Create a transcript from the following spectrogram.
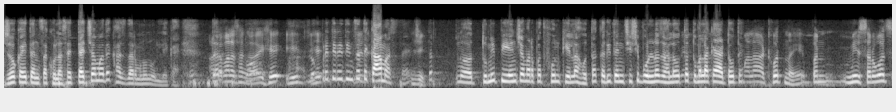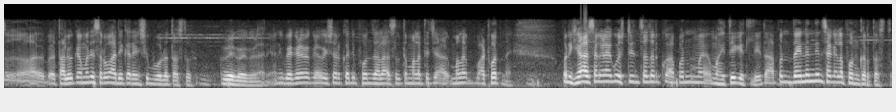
जो काही त्यांचा खुलासा आहे त्याच्यामध्ये खासदार म्हणून उल्लेख आहे. तर मला सांगा हे लोकप्रतिनिधींचं ते काम असतंय जी. तर तुम्ही पीएनच्या मार्फत फोन केला होता? कधी त्यांच्याशी बोलणं झालं होतं? तुम्हाला काय आठवतंय? मला आठवत नाही पण मी सर्वच तालुक्यामध्ये सर्व अधिकाऱ्यांशी बोलत असतो वेगवेगळ्या आणि वेगळ्या वेगळ्या विषयावर कधी फोन झाला असेल तर मला त्याची मला आठवत नाही. पण ह्या सगळ्या गोष्टींचा जर आपण माहिती घेतली तर आपण दैनंदिन सगळ्याला फोन करत असतो.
